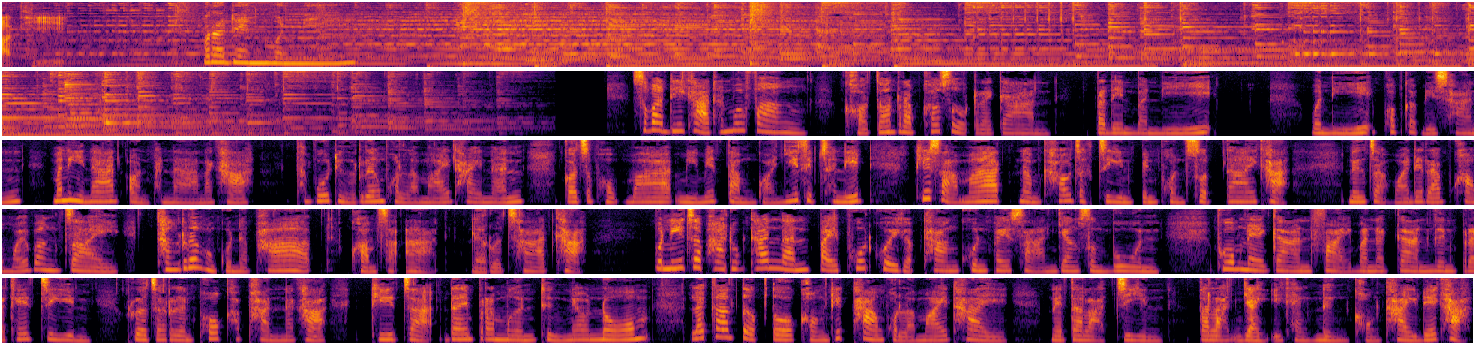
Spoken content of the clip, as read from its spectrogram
话题。ประเด็นวันนี้ สวัสดีค่ะท่านผู้ฟัง ขอต้อนรับเข้าสู่รายการประเด็นวันนี้ วันนี้พบกับดิฉันมณีนาฏอ่อนพนานะคะ ถ้าพูดถึงเรื่องผลไม้ไทยนั้น ก็จะพบว่ามีไม่ต่ำกว่า 20 ชนิด ที่สามารถนำเข้าจากจีนเป็นผลสดได้ค่ะ เนื่องจากว่าได้รับความไว้วางใจ ทั้งเรื่องของคุณภาพ ความสะอาด และรสชาติค่ะวันนี้จะพาทุกท่านนั้นไปพูดคุยกับทางคุณไพศาลยังสมบูรณ์ ผู้อำนวยการฝ่ายบรรณาการเงินประเทศจีน เครือเจริญโภคภัณฑ์นะคะ ที่จะได้ประเมินถึงแนวโน้ม และการเติบโตของทิศทางผลไม้ไทย ในตลาดจีน ตลาดใหญ่อีกแห่งหนึ่งของไทยด้วยค่ะ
